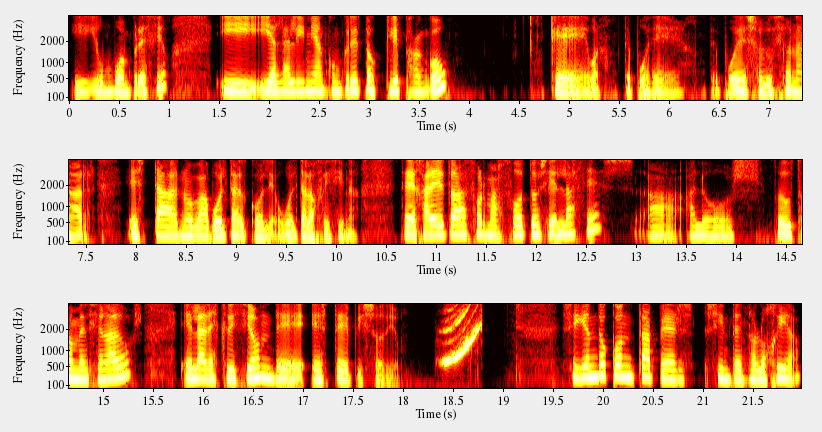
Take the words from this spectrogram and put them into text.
y un buen precio. Y, y es la línea en concreto Clip and Go, que bueno, te puede, te puede solucionar esta nueva vuelta al cole o vuelta a la oficina. Te dejaré de todas formas fotos y enlaces a, los productos mencionados en la descripción de este episodio. Siguiendo con tuppers sin tecnología,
